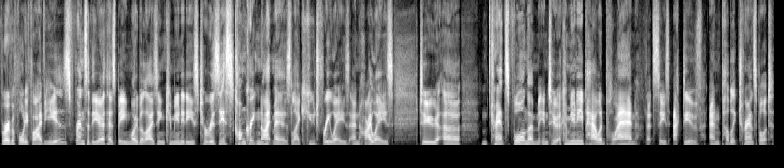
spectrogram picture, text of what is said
For over 45 years, Friends of the Earth has been mobilising communities to resist concrete nightmares like huge freeways and highways to uh, transform them into a community powered plan that sees active and public transport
